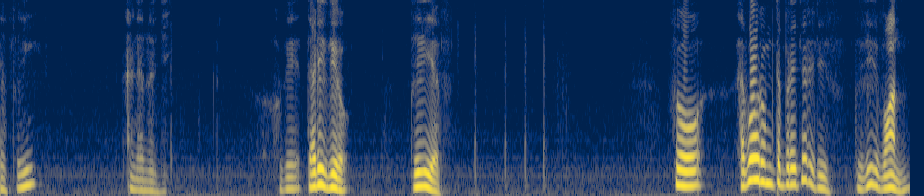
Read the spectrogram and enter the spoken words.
F e and energy. Okay, that is 0, this is F. So, above room temperature it is this is 1.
